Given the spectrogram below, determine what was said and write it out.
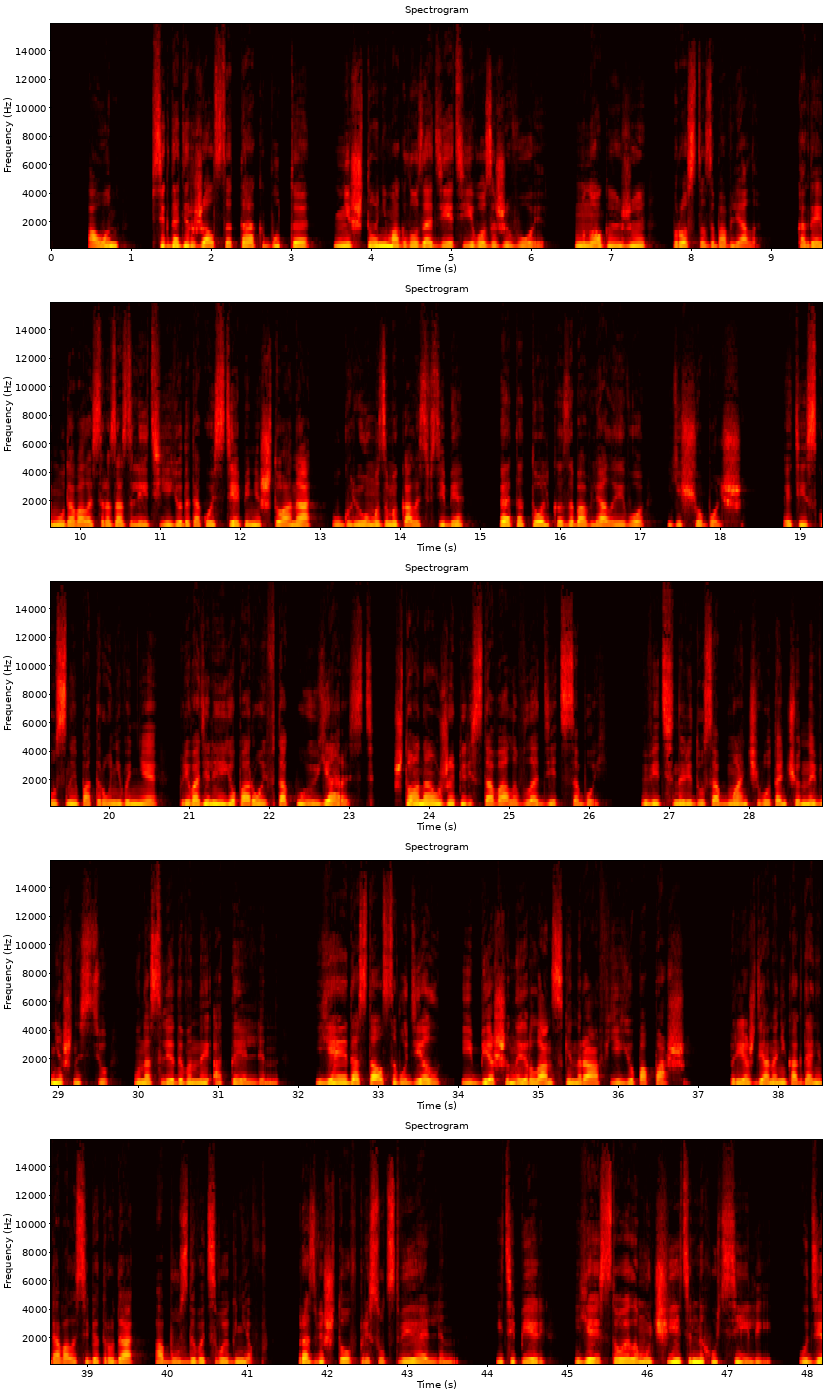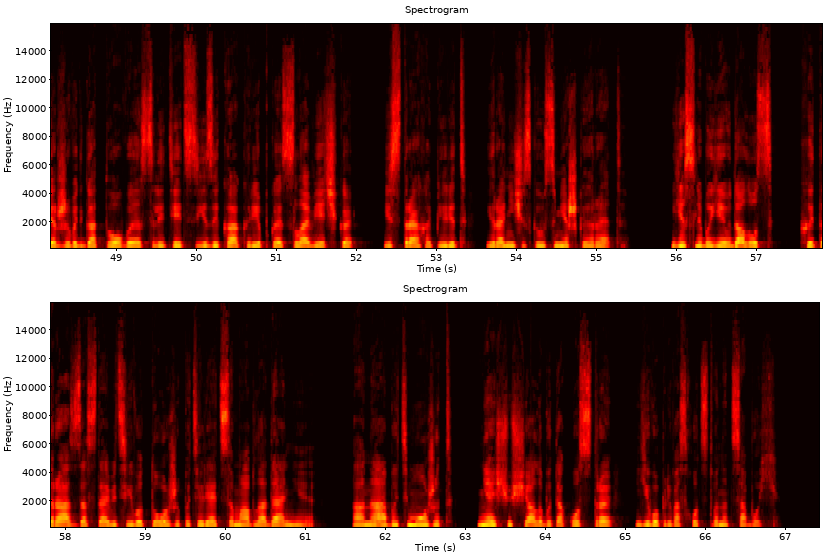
А он всегда держался так, будто ничто не могло задеть его за живое. Многое же просто забавляло. Когда ему удавалось разозлить ее до такой степени, что она угрюмо замыкалась в себе, это только забавляло его еще больше. Эти искусные потрунивания приводили ее порой в такую ярость, что она уже переставала владеть собой. Ведь наряду с обманчиво утонченной внешностью, унаследованной от Эллин, ей достался в удел и бешеный ирландский нрав ее папаши. Прежде она никогда не давала себе труда обуздывать свой гнев, разве что в присутствии Эллин. И теперь ей стоило мучительных усилий удерживать готовое слететь с языка крепкое словечко из страха перед иронической усмешкой Ретты. Если бы ей удалось хоть раз заставить его тоже потерять самообладание, она, быть может, не ощущала бы так остро его превосходства над собой.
